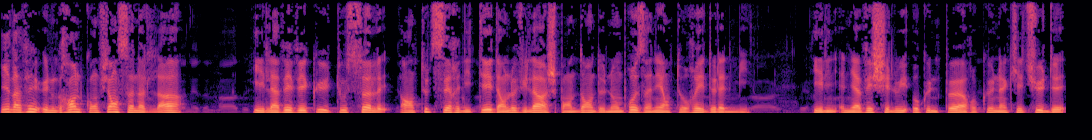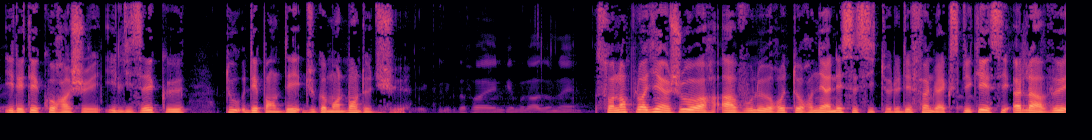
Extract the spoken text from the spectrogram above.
Il avait une grande confiance en Allah. Il avait vécu tout seul en toute sérénité dans le village pendant de nombreuses années entouré de l'ennemi. Il n'y avait chez lui aucune peur, aucune inquiétude. Il était courageux. Il disait que tout dépendait du commandement de Dieu. Son employé un jour a voulu retourner à nécessité. Le défunt lui a expliqué si Allah veut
